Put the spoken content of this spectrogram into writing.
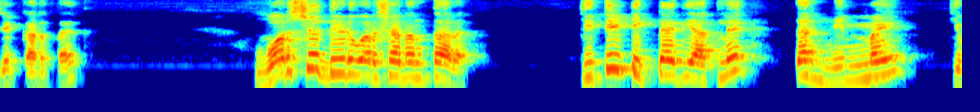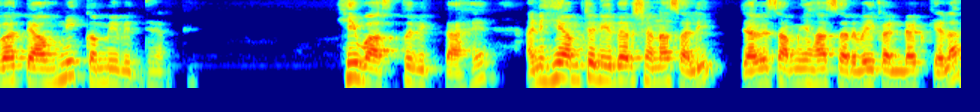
जे करतायत. वर्ष दीड वर्षानंतर किती टिकतायत यातले? तर निम्मे किंवा त्याहूनही कमी विद्यार्थी. ही वास्तविकता आहे आणि ही आमच्या निदर्शनास आली. ज्यावेळेस आम्ही हा सर्वे कंडक्ट केला.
